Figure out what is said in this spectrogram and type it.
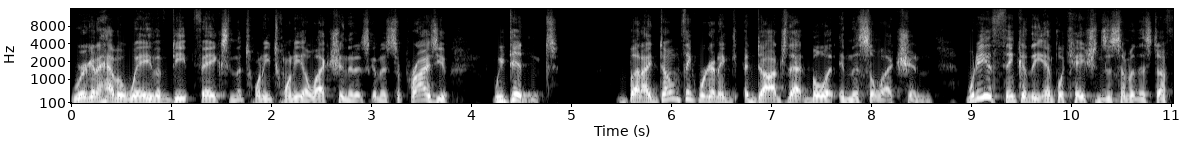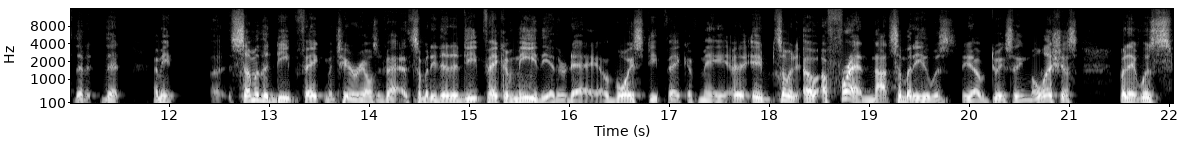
we're going to have a wave of deep fakes in the 2020 election that is going to surprise you. We didn't but I don't think we're going to dodge that bullet in this election. What do you think of the implications of some of the stuff that that I mean, uh, some of the deep fake materials. In fact, somebody did a deep fake of me the other day, a voice deep fake of me. Uh, it, somebody, a, a friend, not somebody who was you know doing something malicious, but it was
